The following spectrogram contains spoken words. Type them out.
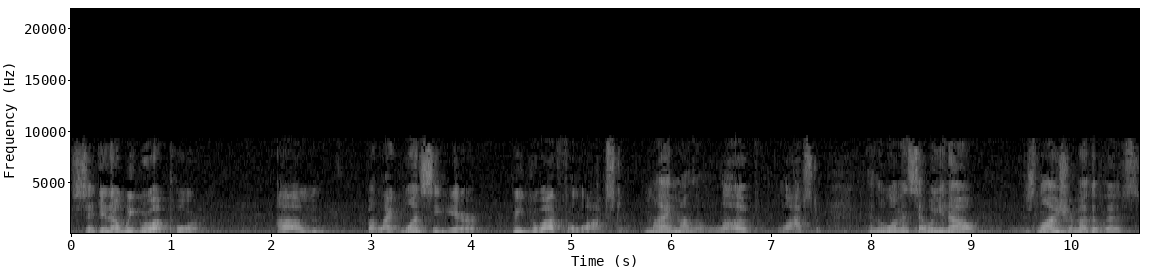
she said, you know, we grew up poor, um, but like once a year we'd go out for lobster. My mother loved lobster. And the woman said, well, you know, as long as your mother lives,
